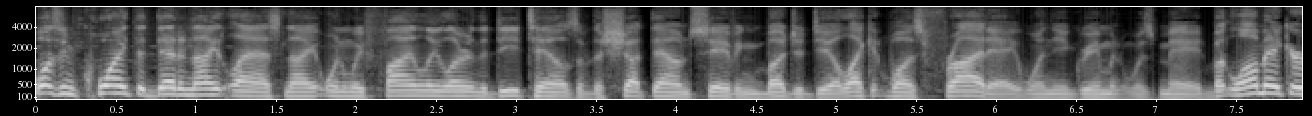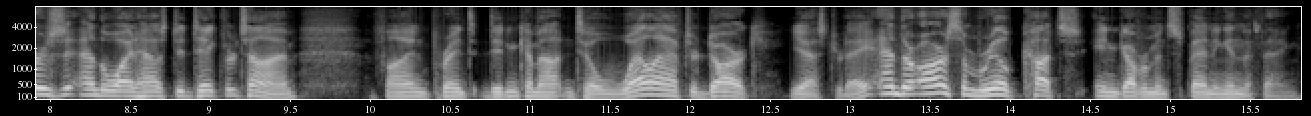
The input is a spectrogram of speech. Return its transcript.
Wasn't quite the dead of night last night when we finally learned the details of the shutdown saving budget deal, like it was Friday when the agreement was made. But lawmakers and the White House did take their time. The fine print didn't come out until well after dark yesterday, and there are some real cuts in government spending in the thing.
